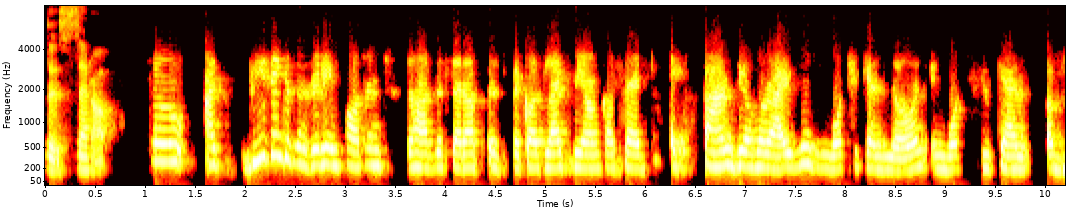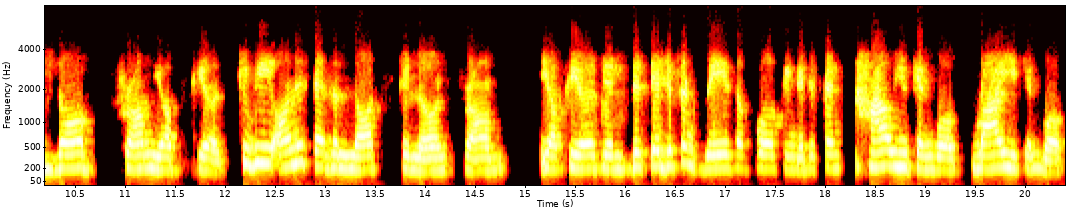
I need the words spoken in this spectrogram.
this set up? So I we think it's really important to have this set up is because like Bianca said, expands your horizons in what you can learn, in what you can absorb from your peers. To be honest, there's a lot to learn from your peers. There, there are different ways of working, are different how you can work, why you can work,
